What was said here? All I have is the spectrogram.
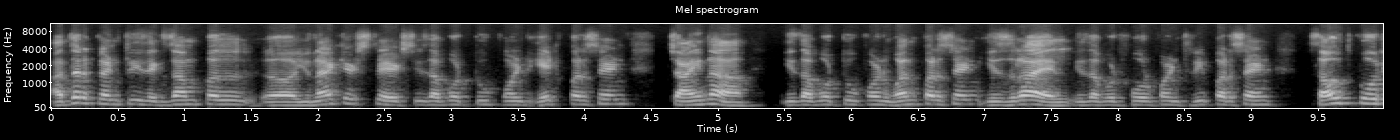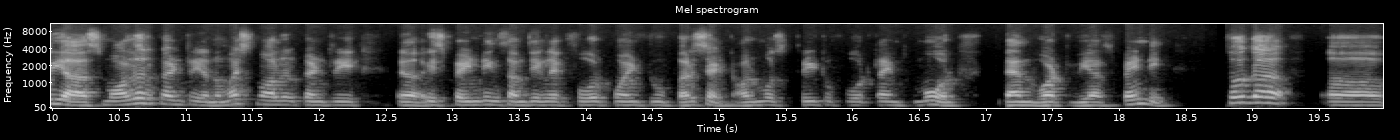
other countries, example, uh, United States is about 2.8%, China is about 2.1%, Israel is about 4.3%, South Korea, a smaller country, and a much smaller country, uh, is spending something like 4.2%, almost three to four times more than what we are spending. So the uh,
